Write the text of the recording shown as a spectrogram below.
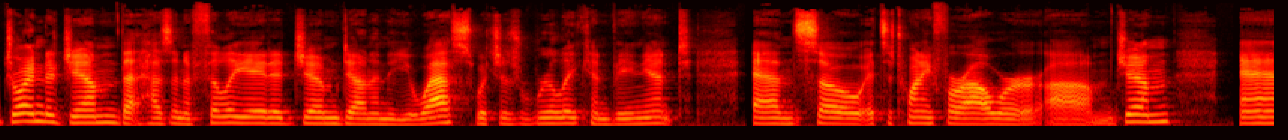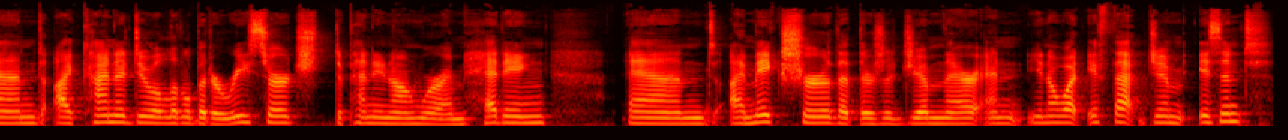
joined a gym that has an affiliated gym down in the US, which is really convenient. And so it's a 24 hour um, gym. And I kind of do a little bit of research depending on where I'm heading. And I make sure that there's a gym there. And you know what? If that gym isn't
